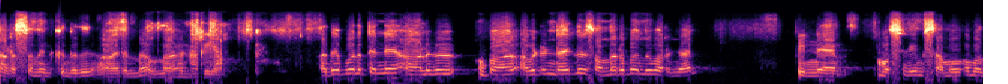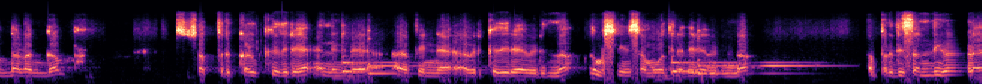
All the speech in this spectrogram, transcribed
തടസ്സം നിൽക്കുന്നത് ആരെന്ന് അള്ളാഹുവിനറിയാം. അതേപോലെ തന്നെ ആളുകൾ അവിടെ ഉണ്ടായിരുന്ന സന്ദർഭം എന്ന് പറഞ്ഞാൽ പിന്നെ മുസ്ലിം സമൂഹം ഒന്നടങ്കം ശത്രുക്കൾക്കെതിരെ അല്ലെങ്കിൽ പിന്നെ അവർക്കെതിരെ വരുന്ന മുസ്ലിം സമൂഹത്തിനെതിരെ വരുന്ന പ്രതിസന്ധികളെ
